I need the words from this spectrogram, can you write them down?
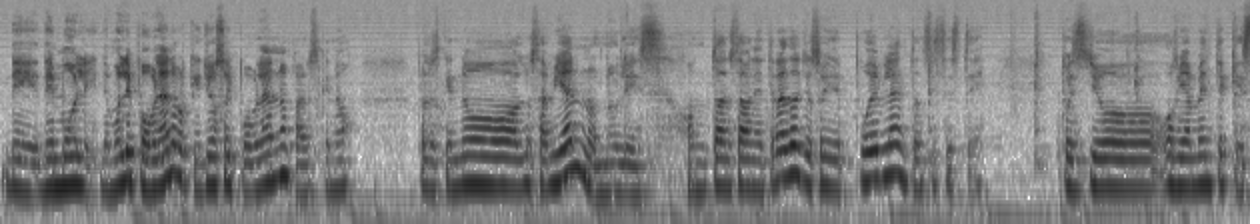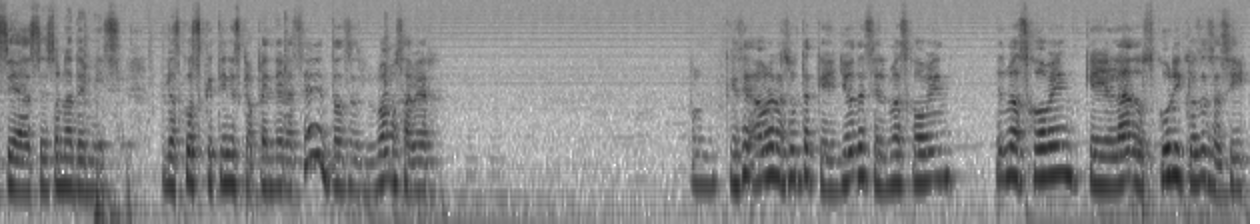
de, de mole, de mole poblano, porque yo soy poblano, para los que no, para los que no lo sabían, no, no les, no estaban entrados, yo soy de Puebla, entonces este, pues yo, obviamente que seas, es una de mis las cosas que tienes que aprender a hacer. Entonces, pues, vamos a ver. Porque ahora resulta que Yoda es el más joven. Es más joven que el lado oscuro y cosas así.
